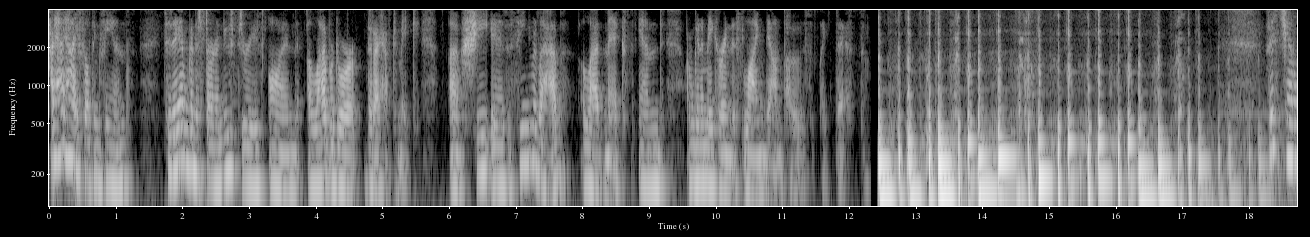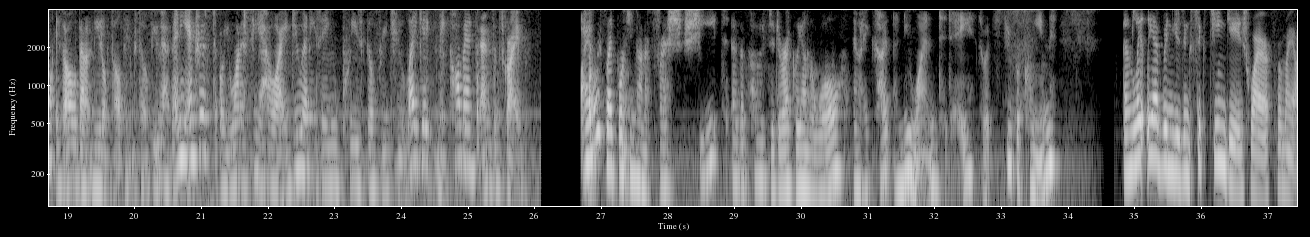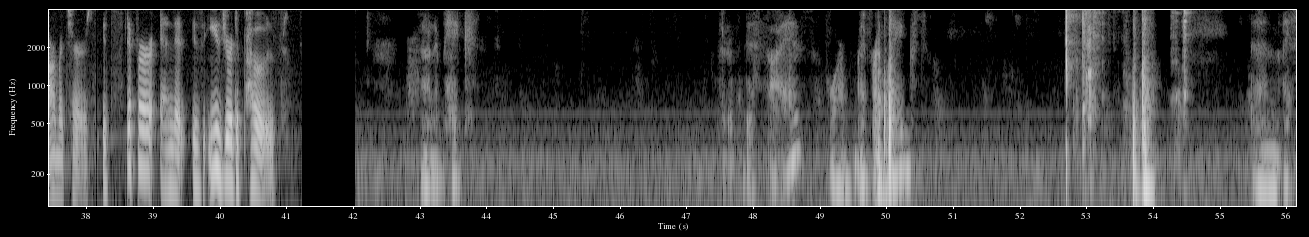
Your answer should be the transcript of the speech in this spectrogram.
Hi, hi, hi, felting fans. Today I'm going to start a new series on a Labrador that I have to make. Um, she is a senior lab, a lab mix, and I'm going to make her in this lying down pose like this. This channel is all about needle felting, so if you have any interest or you want to see how I do anything, please feel free to like it, make comments, and subscribe. I always like working on a fresh sheet as opposed to directly on the wool, and I cut a new one today, so it's super clean. And lately I've been using 16 gauge wire for my armatures. It's stiffer and it is easier to pose. I'm gonna pick sort of this size for my front legs.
